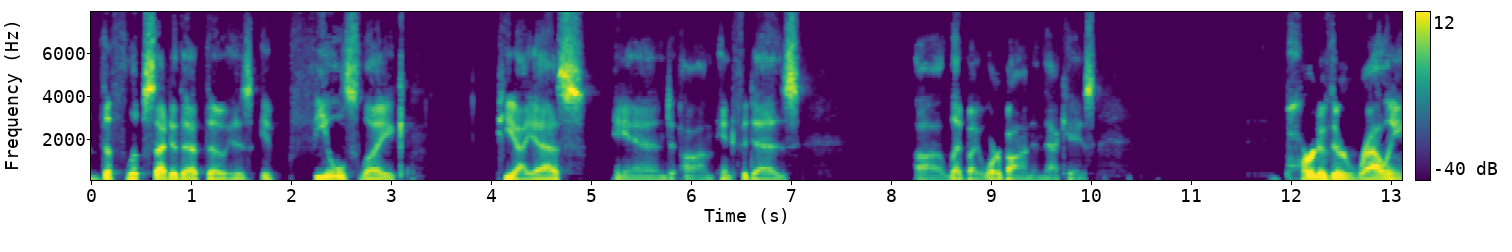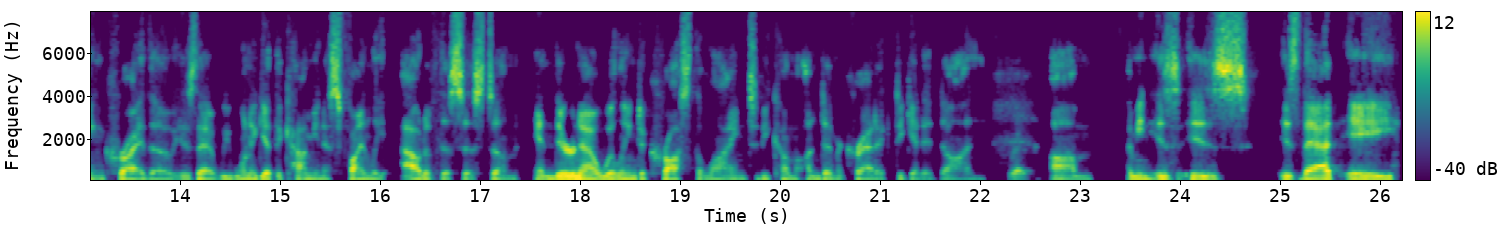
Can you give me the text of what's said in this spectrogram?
the flip side of that, though, is it feels like PIS and um, and Fidesz, uh, led by Orban in that case, part of their rallying cry, though, is that we want to get the communists finally out of the system, and they're now willing to cross the line to become undemocratic to get it done. Right. Um, I mean, is is is that a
